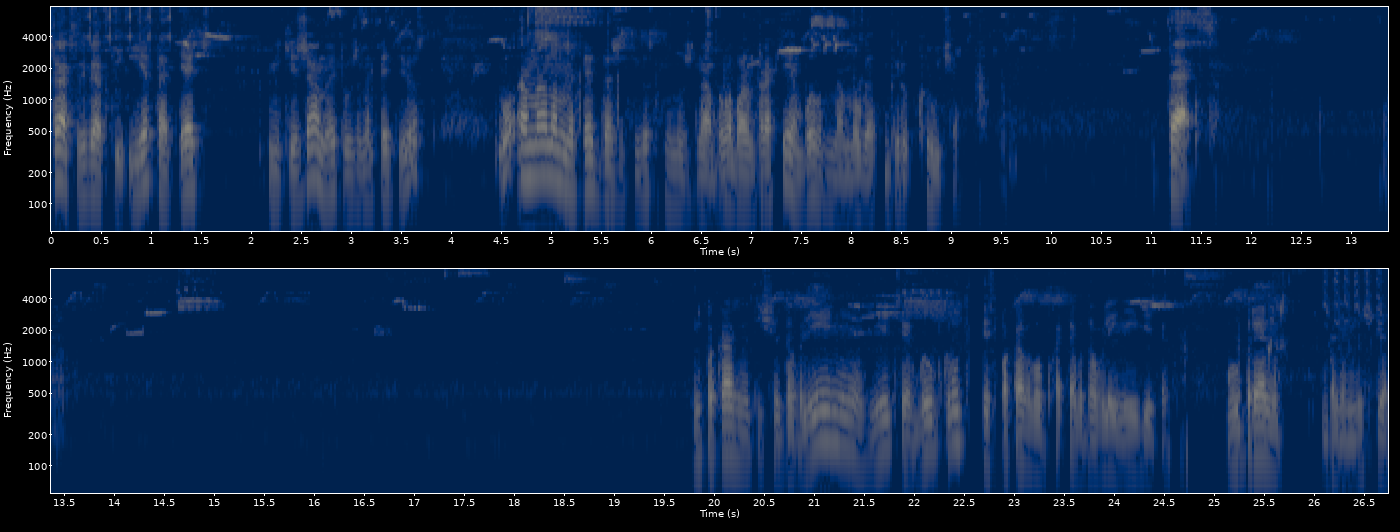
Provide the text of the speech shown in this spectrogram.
Так, ребятки, и это опять Микижа, но это уже на 5 звезд. Ну, она нам на 5 даже звезд не нужна. Была бы она трофеем, было бы намного круче. Такс. Не показывает еще давление, ветер. Было бы круто, если показывал бы хотя бы давление и ветер. Было бы реально... Блин, не успел.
